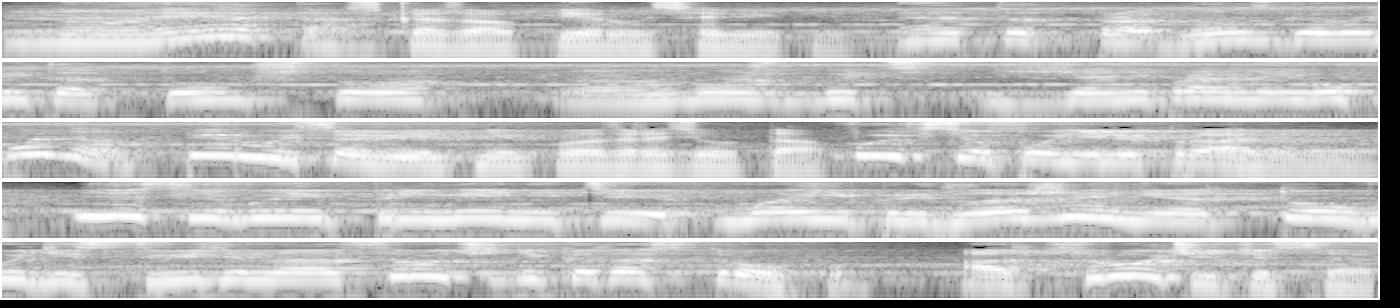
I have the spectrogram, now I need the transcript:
Но это... сказал первый советник. Этот прогноз говорит о том, что... э, может быть, я неправильно его понял? Первый советник. возразил Тафф. Вы все поняли правильно. Если вы примените мои предложения, то вы действительно отсрочите катастрофу. Отсрочите, сэр,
